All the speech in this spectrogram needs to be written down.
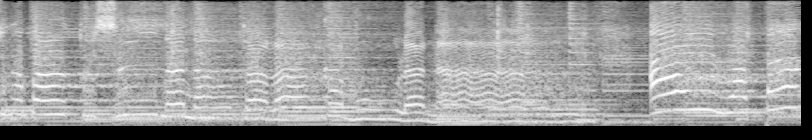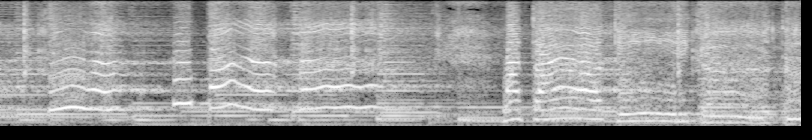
Inna pa tu suna na ta la ka mura na Ai wa Mata di kata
